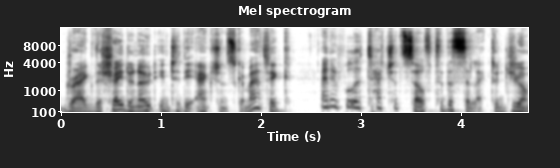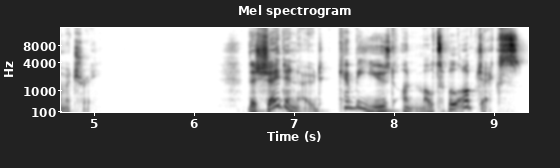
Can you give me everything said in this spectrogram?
Drag the shader node into the action schematic and it will attach itself to the selected geometry. The shader node can be used on multiple objects,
